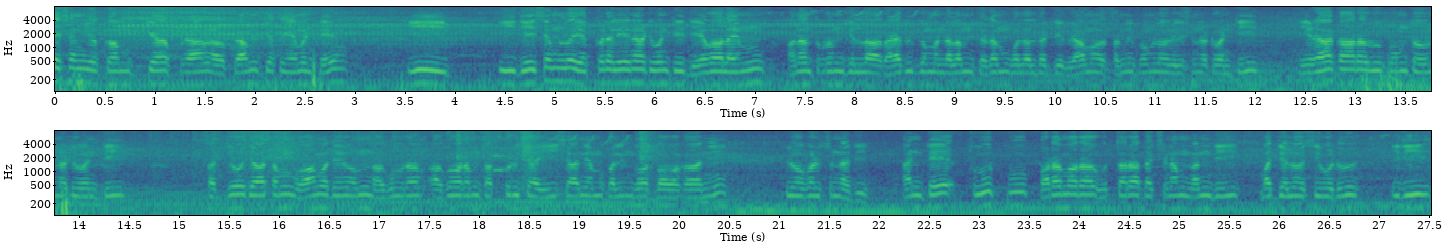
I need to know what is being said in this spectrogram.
దేశం యొక్క ముఖ్య ప్రా ప్రాముఖ్యత ఏమంటే ఈ ఈ దేశంలో ఎక్కడ లేనటువంటి దేవాలయం అనంతపురం జిల్లా రాయదుర్గ మండలం కదంగొల్లదడ్డి గ్రామ సమీపంలో వెలిసినటువంటి నిరాకార రూపంతో ఉన్నటువంటి సద్యోజాతం వామదేవం అఘోరం అఘోరం తత్పురుష ఈశాన్యం కలింగోద్భవక అని పిలువబడుతున్నది అంటే తూర్పు పడమర ఉత్తర దక్షిణం నంది మధ్యలో శివుడు ఇది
